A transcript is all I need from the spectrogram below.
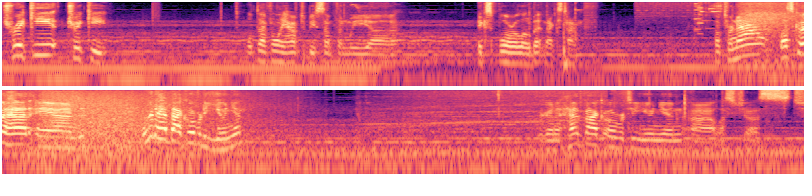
Tricky, tricky. Will definitely have to be something we uh, explore a little bit next time. But for now, let's go ahead and we're gonna head back over to Union. We're gonna head back over to Union. Uh, let's just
